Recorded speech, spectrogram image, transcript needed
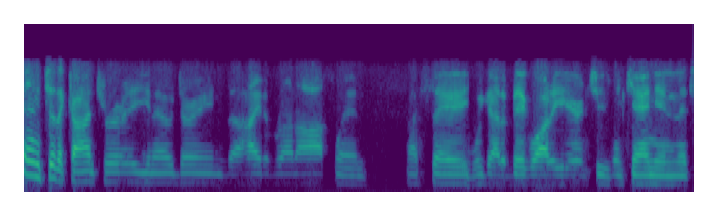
And to the contrary, you know, during the height of runoff when let's say we got a big water here in Cheesman Canyon and it's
